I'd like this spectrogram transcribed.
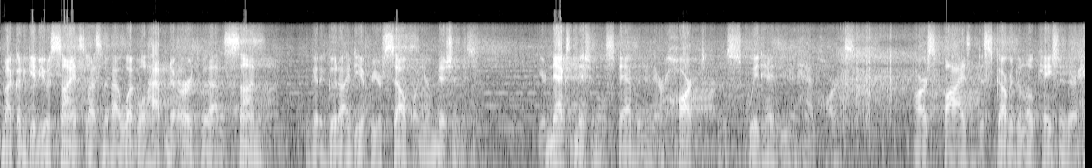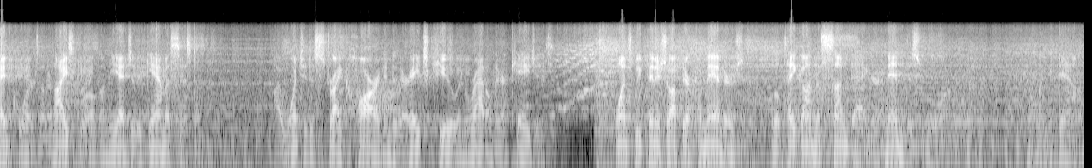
I'm not going to give you a science lesson about what will happen to Earth without a sun. You'll get a good idea for yourself on your missions. Your next mission will stab them in their heart. Those squid heads even have hearts. Our spies have discovered the location of their headquarters on an ice world on the edge of the Gamma system. I want you to strike hard into their HQ and rattle their cages. Once we finish off their commanders, we'll take on the Sun Dagger and end this war. Don't let me down.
